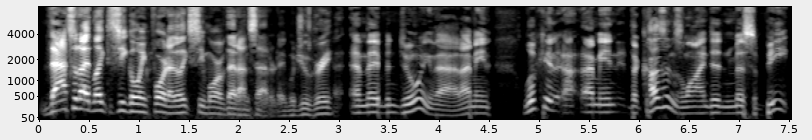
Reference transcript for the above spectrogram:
that's what I'd like to see going forward. I'd like to see more of that on Saturday. Would you agree? And they've been doing that. I mean, look at. I mean, the Cozens line didn't miss a beat.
